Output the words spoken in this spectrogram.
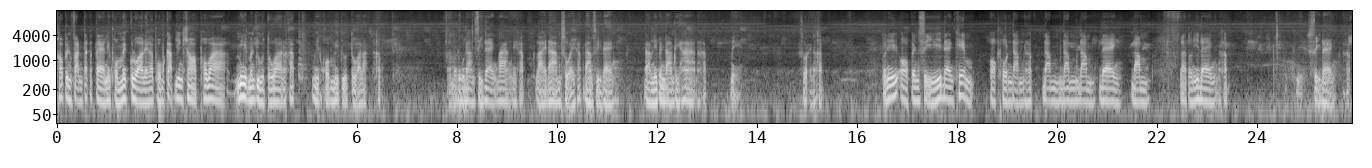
เขาเป็นฟันตะกแตนนี่ผมไม่กลัวเลยครับ ผมกลับยิ่งชอบ เพราะว่ามีดมันอยู่ตัวนะครับ มีดคมมีดอยู่ตัวละครับเอามาดูดามสีแดงบ้างนี่ครับลายดามสวยครับดามสีแดง ดามนี้เป็นดามที่ห้านะครับนี่สวยนะครับ ตัวนี้ออกเป็นสีแดงเข้มออกโทนดำนะครับดำดำดำแดงดำแล้วตัวนี้แดงนะครับนี่สีแดงนะครับ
